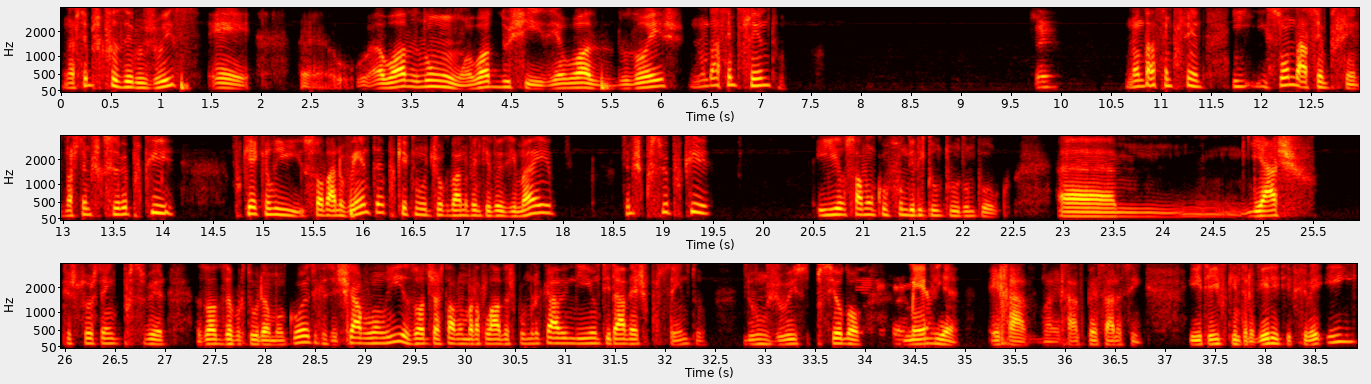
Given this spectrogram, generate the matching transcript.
Nós temos que fazer o juízo é eh, a odd do 1, a odd do X e a odd do 2 não dá 100%. Sim. Não dá 100%. E, e se não dá 100%, nós temos que saber porquê. Porque é que ali só dá 90, porque é que no outro jogo dá 92,5. Temos que perceber porquê. E eles estavam a confundir aquilo tudo um pouco. Um, e acho que as pessoas têm que perceber as odds de abertura é uma coisa, quer dizer, chegavam ali, as odds já estavam marteladas para o mercado e ainda iam tirar 10% de um juízo pseudo média. Errado, não é errado pensar assim. E tive que intervir e tive que ver, e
